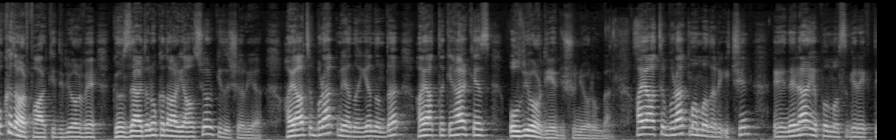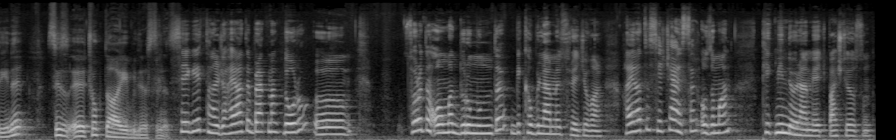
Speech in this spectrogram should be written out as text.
o kadar fark ediliyor ve gözlerden o kadar yansıyor ki dışarıya. Hayatı bırakmayanın yanında hayattaki herkes oluyor diye düşünüyorum ben. Hayatı bırakmamaları için e, neler yapılması gerektiğini siz e, çok daha iyi bilirsiniz. Sevgili Tanrıcı hayatı bırakmak doğru. Ee, sonradan olma durumunda bir kabullenme süreci var. Hayatı seçersen o zaman tekniğini de öğrenmeye başlıyorsun.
